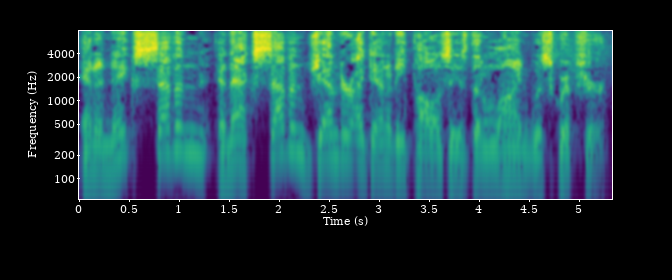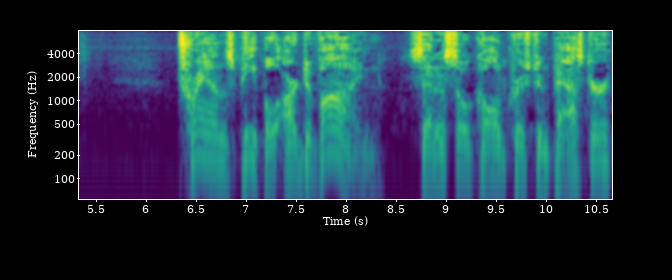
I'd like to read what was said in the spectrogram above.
and enacts seven, enacts seven gender identity policies that align with Scripture. Trans people are divine, said a so-called Christian pastor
